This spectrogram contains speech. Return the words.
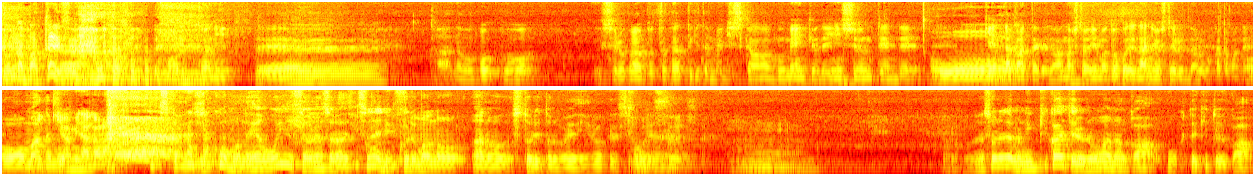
そんなんばっかりですよ。本当に。へえあの僕を後ろからぶつかってきたメキシカンは無免許で飲酒運転でおおけんなかったけどあの人は今どこで何をしてるんだろうかとかね。おーまあでも。日記を見ながら。確かに。事故もね多いですよね。それは 常に車のあのストリートの上にいるわけですよね。そうですそうです。それでも日記書いてるのはなんか目的というか。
